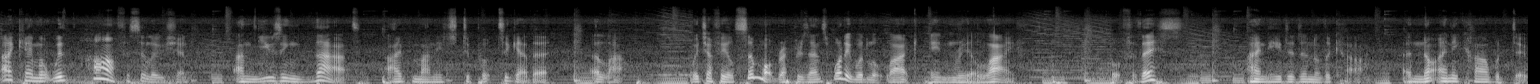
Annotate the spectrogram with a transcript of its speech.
I came up with half a solution, and using that, I've managed to put together a lap, which I feel somewhat represents what it would look like in real life. But for this, I needed another car, and not any car would do.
